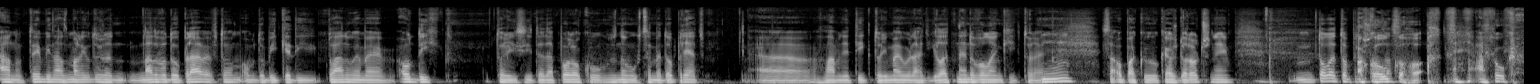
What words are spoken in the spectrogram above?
Áno, tie by nás mali udržať nad vodou práve v tom období, kedy plánujeme oddych, ktorý si teda po roku znovu chceme dopriať. A hlavne tí, ktorí majú radi letné dovolenky, ktoré mm. sa opakujú každoročne. To leto prišlo... Ako u koho? Ako u koho?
